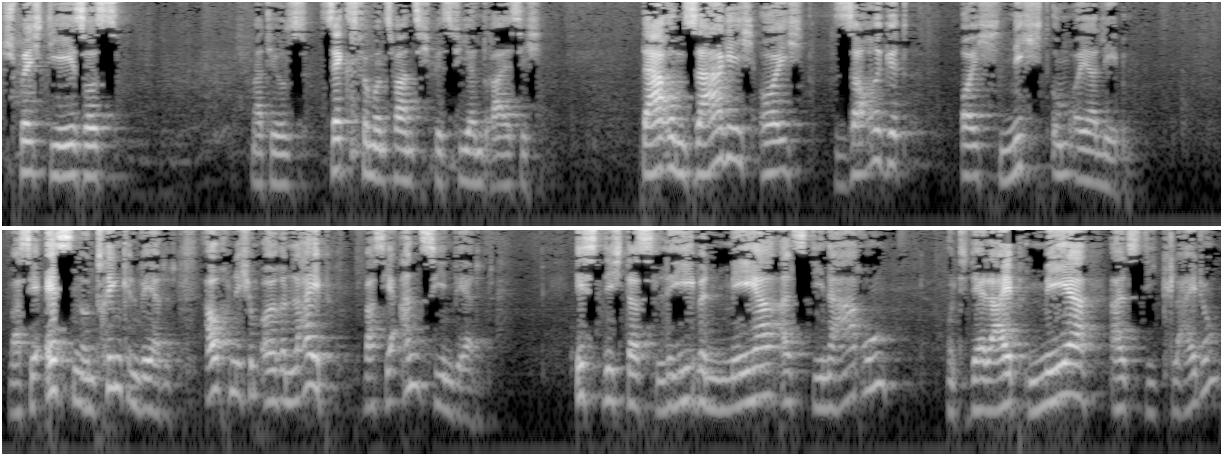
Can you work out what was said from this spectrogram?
spricht Jesus, Matthäus 6, 25 bis 34, Darum sage ich euch, sorget euch nicht um euer Leben, was ihr essen und trinken werdet, auch nicht um euren Leib, was ihr anziehen werdet. Ist nicht das Leben mehr als die Nahrung und der Leib mehr als die Kleidung?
